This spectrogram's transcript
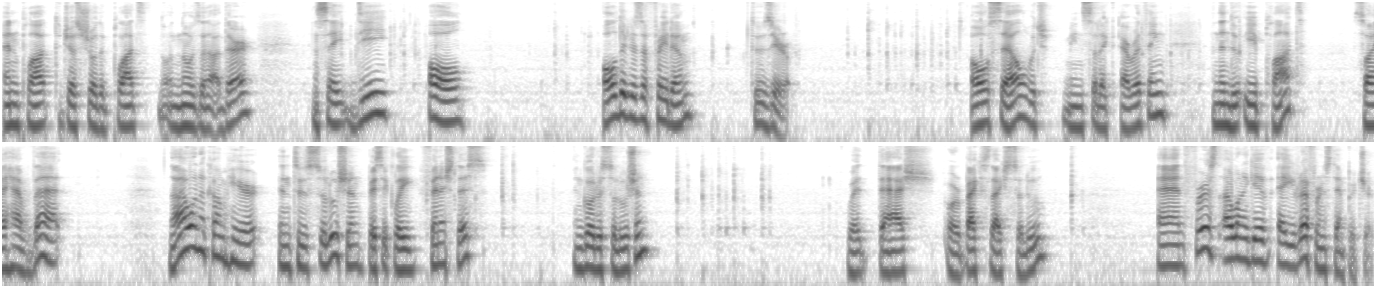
and plot to just show the plots nodes that are there and say d all all degrees of freedom to zero. All cell, which means select everything, and then do e plot. So I have that. Now I want to come here into solution, basically finish this and go to solution with dash or backslash solu. And first I want to give a reference temperature,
